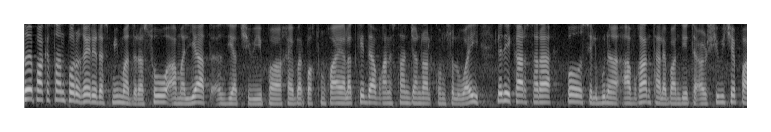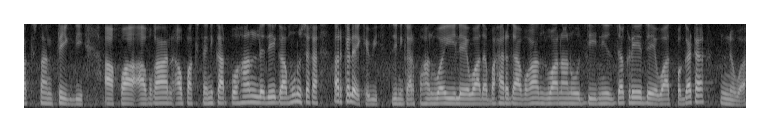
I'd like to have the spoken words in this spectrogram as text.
د پاکستان پر غیر رسمي مدرسو عملیات زیات شوي. په خیبر پښتونخوا ایالت کې د افغانستان جنرال کونسل وايي، له دې کار سره په سلګونه افغان طالبان دې ته اړ شوي چې پاکستان پرېږدي. اخوا افغان او پاکستاني کارپوهان له دې ګامونو څخه هرکلی کوي. ځینې کارپوهان وايي، له هېواده بهر د افغان ځوانانو دیني زده کړې د هېواد په ګټه نه وه.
